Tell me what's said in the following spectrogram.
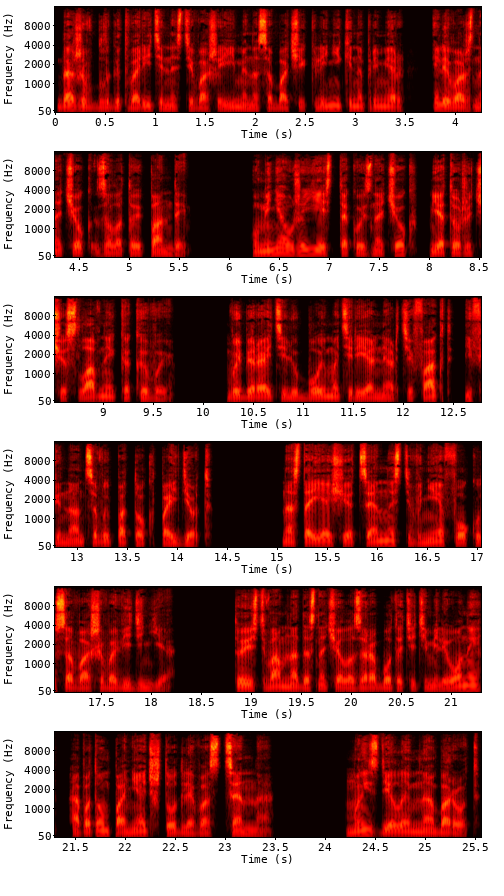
Даже в благотворительности ваше имя на собачьей клинике, например, или ваш значок золотой панды. У меня уже есть такой значок, я тоже тщеславный, как и вы. Выбирайте любой материальный артефакт, и финансовый поток пойдет. Настоящая ценность вне фокуса вашего видения. То есть вам надо сначала заработать эти миллионы, а потом понять, что для вас ценно. Мы сделаем наоборот.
